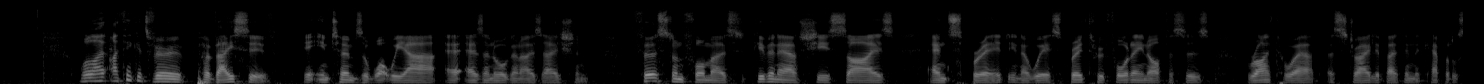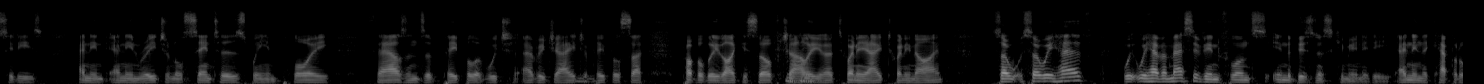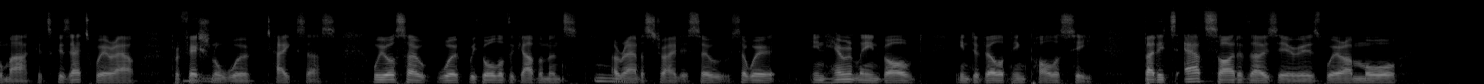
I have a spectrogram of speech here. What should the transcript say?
Well, I, I think it's very pervasive in, terms of what we are a, as an organisation. First and foremost, given our sheer size and spread, you know, we're spread through 14 offices right throughout Australia, both in the capital cities and in and in regional centres. We employ thousands of people, of which average age of people, so probably like yourself, Charlie, you know, 28, 29. So, so we have we, we have a massive influence in the business community and in the capital markets because that's where our professional work takes us. We also work with all of the governments Mm. around Australia, so so we're inherently involved in developing policy, but it's outside of those areas where I'm more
